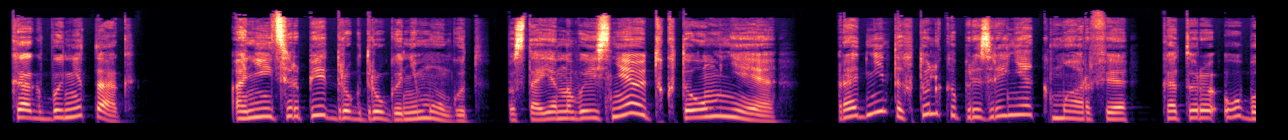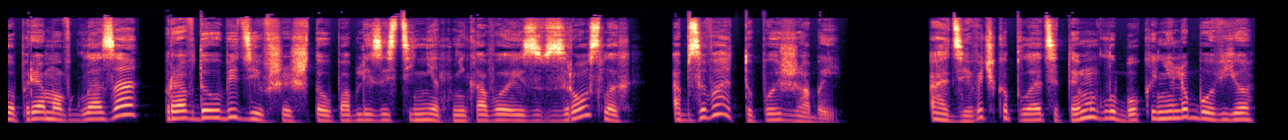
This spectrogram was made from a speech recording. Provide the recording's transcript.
Как бы не так. Они терпеть друг друга не могут, постоянно выясняют, кто умнее. Роднит их только презрение к Марфе, которую оба прямо в глаза, правда убедившись, что поблизости нет никого из взрослых, обзывают тупой жабой а девочка платит им глубокой нелюбовью.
